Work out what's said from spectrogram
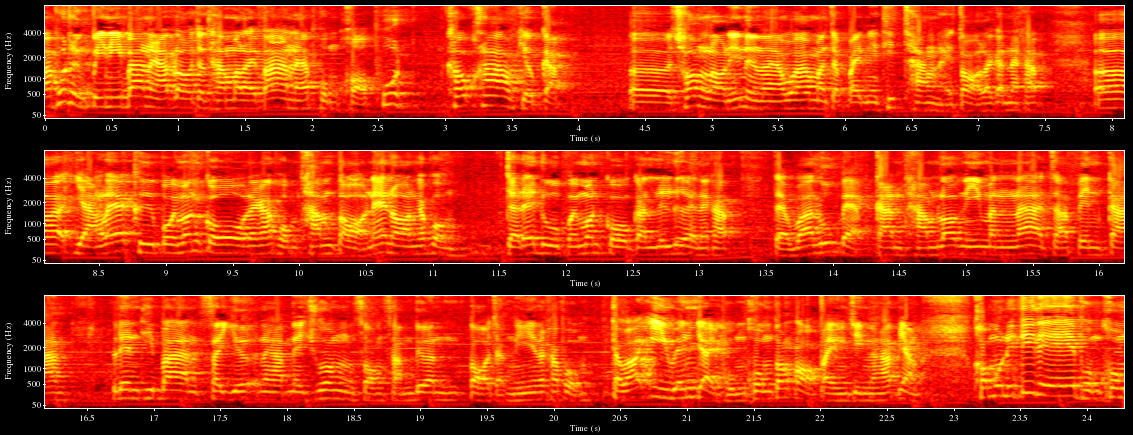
มาพูดถึงปีนี้บ้างนะครับ เราจะทำอะไรบ้างนะครับ ผมขอพูดคร่าวๆเกี่ยวกับช่องเรานิดนึงนะว่ามันจะไปในทิศทางไหนต่อแล้วกันนะครับอออย่างแรกคือโปเกมอนโกนะครับผมทำต่อแน่นอนครับผมจะได้ดูโปเกมอนโกกันเรื่อยๆนะครับแต่ว่ารูปแบบการทำรอบนี้มันน่าจะเป็นการเล่นที่บ้านซะเยอะนะครับในช่วง 2-3 เดือนต่อจากนี้นะครับผมแต่ว่าอีเวนต์ใหญ่ผมคงต้องออกไปจริงๆนะครับ อย่าง Community Day ผมคง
